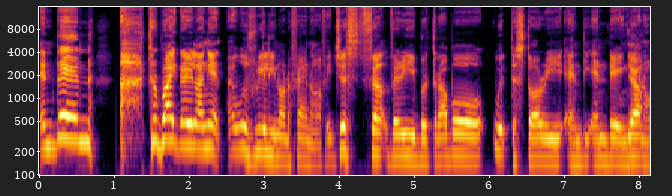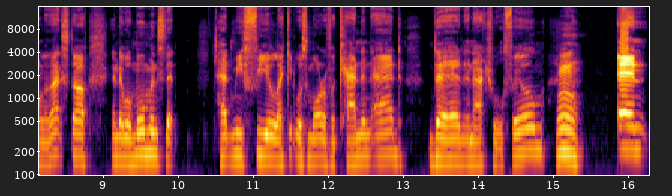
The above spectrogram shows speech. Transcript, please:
And then Terbaik dari Langit, I was really not a fan of. It just felt very berterabur with the story and the ending Yeah. and all of that stuff. And there were moments that had me feel like it was more of a canon ad than an actual film. Hmm. And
